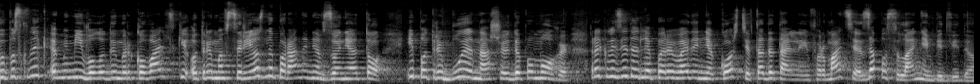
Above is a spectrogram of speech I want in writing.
Випускник ММІ Володимир Ковальський отримав серйозне поранення в зоні АТО і потребує нашої допомоги. Реквізити для переведення коштів та детальна інформація за посиланням під відео.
